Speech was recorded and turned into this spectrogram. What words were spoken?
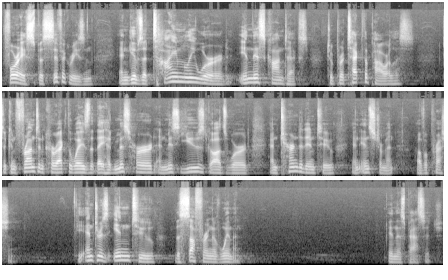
for a specific reason and gives a timely word in this context to protect the powerless, to confront and correct the ways that they had misheard and misused God's word and turned it into an instrument of oppression. He enters into the suffering of women in this passage.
